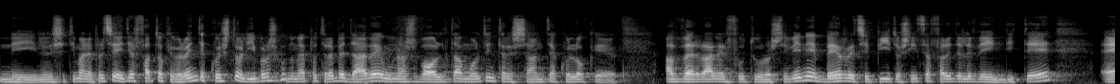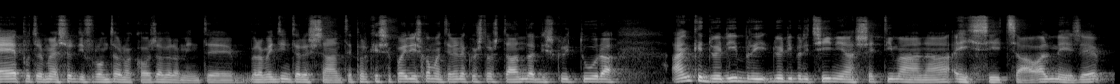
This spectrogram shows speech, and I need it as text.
nei, nelle settimane precedenti, il fatto che veramente questo libro secondo me potrebbe dare una svolta molto interessante a quello che avverrà nel futuro. Se viene ben recepito, si inizia a fare delle vendite, eh, potremmo essere di fronte a una cosa veramente, veramente interessante, perché se poi riesco a mantenere questo standard di scrittura anche due, libri, due libricini a settimana, e eh sì, ciao, al mese,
